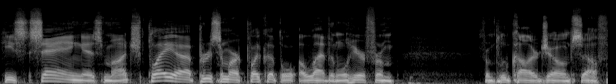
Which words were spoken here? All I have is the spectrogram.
He's saying as much. Play uh, producer Mark, play clip 11. We'll hear from from Blue Collar Joe himself.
